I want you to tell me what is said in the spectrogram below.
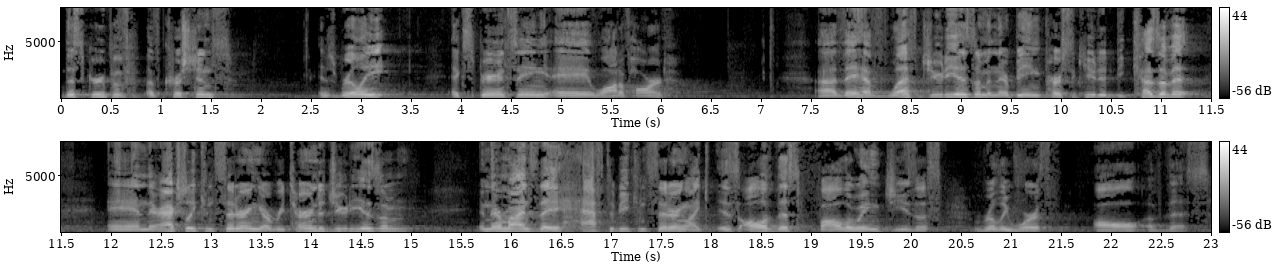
This group of, of Christians is really experiencing a lot of hard. Uh, they have left Judaism and they're being persecuted because of it, and they're actually considering a return to Judaism. In their minds, they have to be considering, like, is all of this following Jesus really worth all of this?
